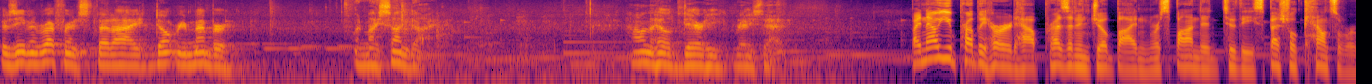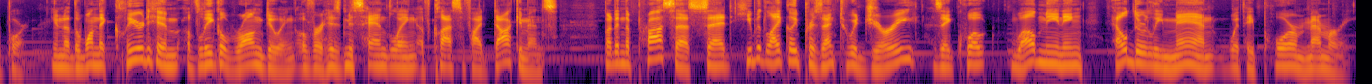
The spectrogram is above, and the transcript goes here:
There's even reference that I don't remember when my son died. How in the hell dare he raise that? By now, you've probably heard how President Joe Biden responded to the special counsel report. You know, the one that cleared him of legal wrongdoing over his mishandling of classified documents, but in the process said he would likely present to a jury as a quote, well meaning elderly man with a poor memory.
